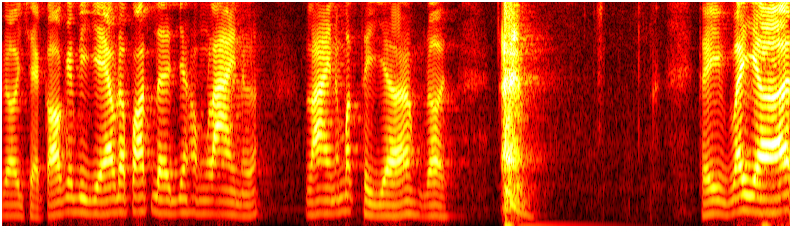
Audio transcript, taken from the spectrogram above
rồi sẽ có cái video đó post lên chứ không like nữa. Like nó mất thì giờ không? Rồi. Thì bây giờ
